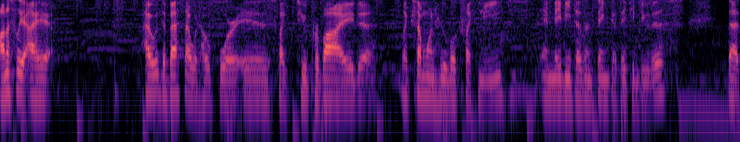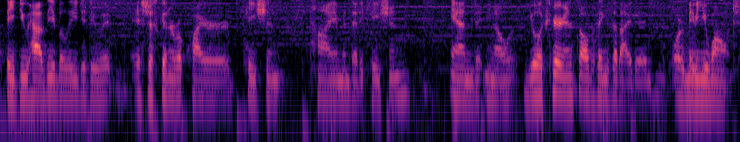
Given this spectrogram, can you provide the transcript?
Honestly, I, I would, the best I would hope for is like to provide like someone who looks like me and maybe doesn't think that they can do this, that they do have the ability to do it. It's just going to require patience, time, and dedication. And you know, you'll experience all the things that I did, or maybe you won't.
